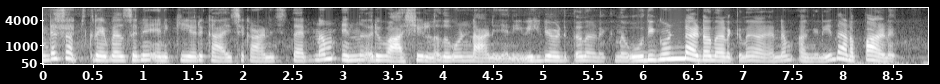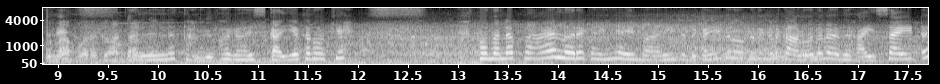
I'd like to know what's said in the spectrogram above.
എന്റെ സബ്സ്ക്രൈബേഴ്സിന് എനിക്ക് ഈ ഒരു കാഴ്ച കാണിച്ചു തരണം എന്ന് ഒരു വാശിയുള്ളത് കൊണ്ടാണ് ഞാൻ ഈ വീഡിയോ എടുത്ത് നടക്കുന്നത്. ഊതികൊണ്ടാട്ടോ നടക്കുന്നത്. കാരണം അങ്ങനെയും തണുപ്പാണ്. നല്ല തണുപ്പാ ഗായ്സ് കൈയൊക്കെ നോക്കിയേ. ഇപ്പോൾ നല്ല പ്രായമുള്ളവരെ കൈയായി മാറിയിട്ടുണ്ട്. കൈയൊക്കെ നോക്കി നിങ്ങൾ കാണുമ്പോൾ തന്നെ അത് ഹൈസായിട്ട്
